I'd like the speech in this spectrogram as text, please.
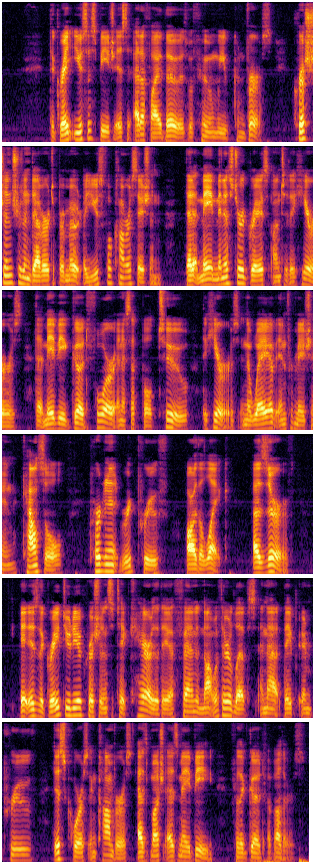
The great use of speech is to edify those with whom we converse. Christians should endeavor to promote a useful conversation, that it may minister grace unto the hearers, that may be good for and acceptable to the hearers, in the way of information, counsel, pertinent reproof, or the like. Observe, it is the great duty of Christians to take care that they offend not with their lips, and that they improve discourse, and converse as much as may be for the good of others.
